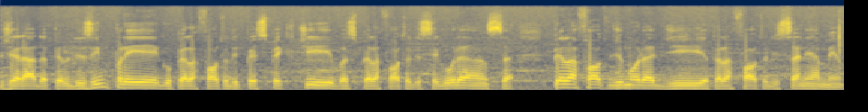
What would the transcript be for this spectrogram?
gerada pelo desemprego, pela falta de perspectivas, pela falta de segurança, pela falta de moradia, pela falta de saneamento.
